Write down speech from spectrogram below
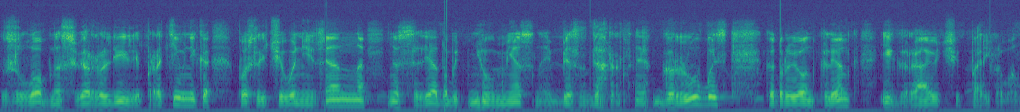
злобно сверлили противника, после чего неизменно следует быть неуместная, бездарная грубость, которую он, Кленк, играючи парировал.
